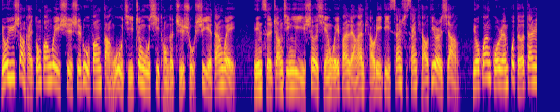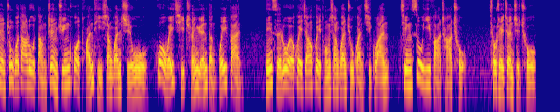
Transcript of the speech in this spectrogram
由于上海东方卫视是陆方党务及政务系统的直属事业单位，因此张金义涉嫌违反两岸条例第三十三条第二项有关国人不得担任中国大陆党政军或团体相关职务或为其成员等规范。因此，陆委会将会同相关主管机关紧速依法查处。邱垂正指出，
